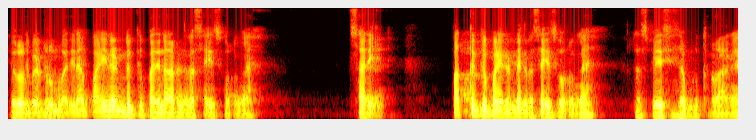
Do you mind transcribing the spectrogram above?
இதில் ஒரு பெட்ரூம் பார்த்தீங்கன்னா பன்னிரெண்டுக்கு பதினாறுங்கிற சைஸ் வருங்க. சாரி பத்துக்கு பன்னிரெண்டுங்கிற சைஸ் வருங்க. ஸ்பேசிஸாக கொடுத்துட்றாங்க.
